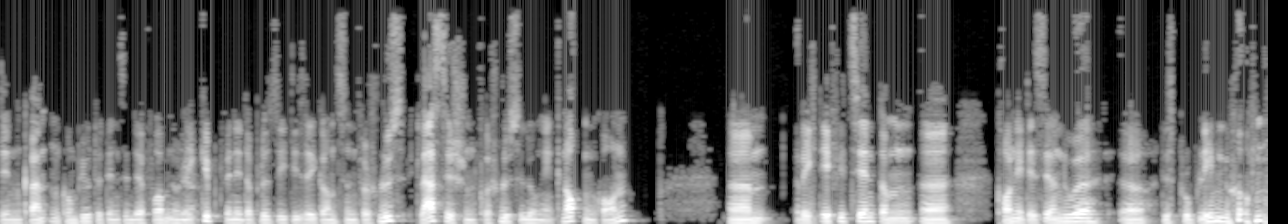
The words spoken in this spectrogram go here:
den Quantencomputer, den es in der Form noch ja. nicht gibt, wenn ich da plötzlich diese ganzen Verschlüss, klassischen Verschlüsselungen knacken kann, ähm, recht effizient, dann äh, kann ich das ja nur, äh, das Problem nur um,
